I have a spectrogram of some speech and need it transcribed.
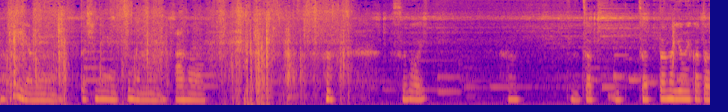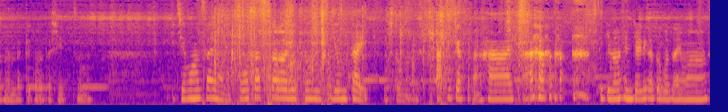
中身はね、私ね、いつもね、あの、すごい、雑、雑多な読み方なんだけど、私いつも。一番最後の考察から読み、読みたい人なんです。あ、ピキャップさん、はーい。素敵なお返事ありがとうございます。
